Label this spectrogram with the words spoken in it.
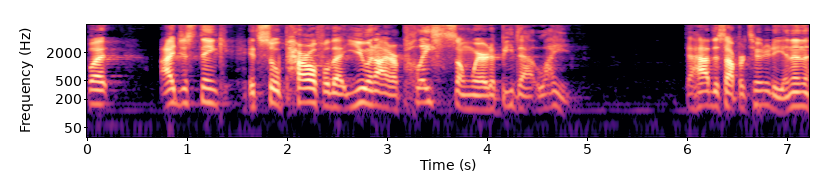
But I just think it's so powerful that you and I are placed somewhere to be that light, to have this opportunity. And then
